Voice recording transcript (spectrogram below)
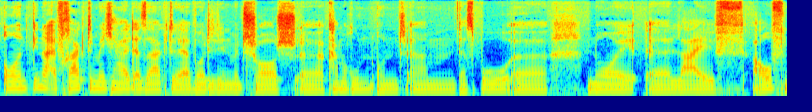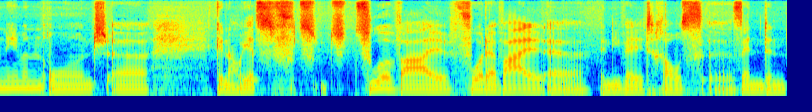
Und genau, er fragte mich halt, er sagte, er wollte den mit George äh, Cameron und ähm, das Bo äh, neu äh, live aufnehmen und genau, jetzt zur Wahl, vor der Wahl äh, in die Welt raus äh, senden.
